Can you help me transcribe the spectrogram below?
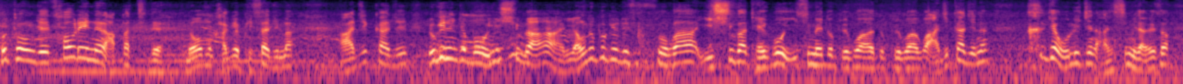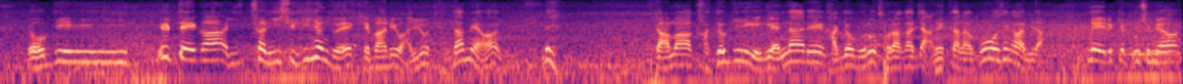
보통 이제 서울에 있는 아파트들 너무 가격 비싸지만 아직까지 여기는 이제 뭐 이슈가 영등포 교도소가 이슈가 되고 있음에도 불구하고 불구하고 아직까지는 크게 오르진 않습니다. 그래서 여기 일대가 2022년도에 개발이 완료된다면 네 아마 가격이 옛날의 가격으로 돌아가지 않을까라고 생각합니다. 네, 이렇게 보시면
